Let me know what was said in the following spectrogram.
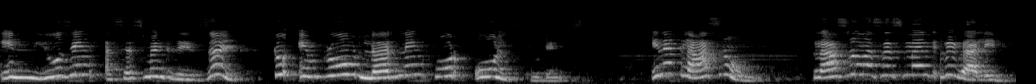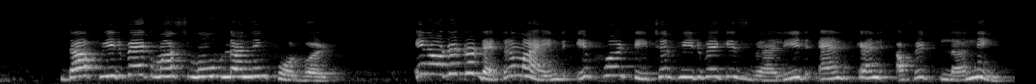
in using assessment result to improve learning for all students. In a classroom, classroom assessment will be valid. The feedback must move learning forward. In order to determine if a teacher feedback is valid and can affect learning,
